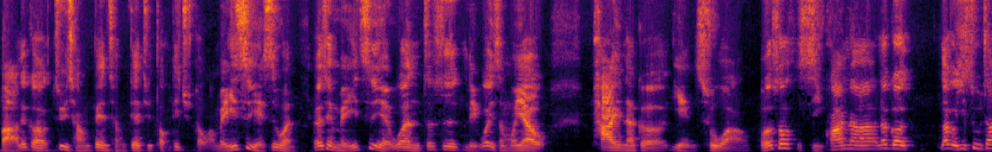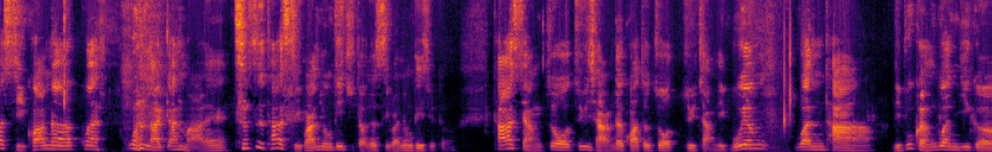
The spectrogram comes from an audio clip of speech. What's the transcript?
把那个剧场变成 digital digital 啊？”每一次也是问，而且每一次也问，就是你为什么要拍那个演出啊？我就说喜欢啊，那个那个艺术家喜欢啊，问 问来干嘛呢？就是他喜欢用 digital 就喜欢用 digital，他想做剧场的话就做剧场，你不用问他。你不可能问一个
